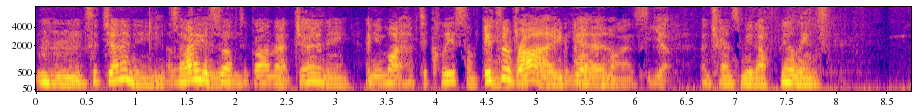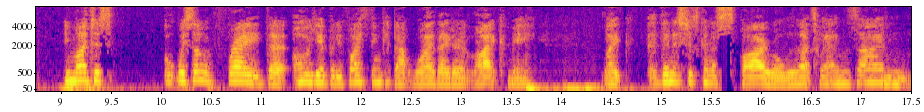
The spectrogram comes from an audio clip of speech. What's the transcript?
It's a journey. It's a Allow yourself to go on that journey, and you might have to clear something. It's a which we call ride, yeah. Alchemize Yeah. and transmute our feelings. You might just. We're so afraid that oh yeah, but if I think about why they don't like me, like then it's just going to spiral, and that's where anxiety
